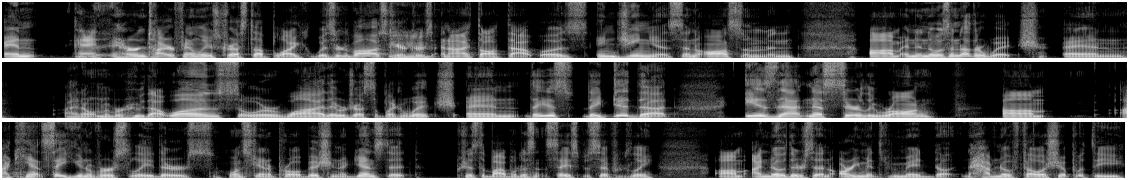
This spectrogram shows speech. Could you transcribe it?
and Okay. Mm-hmm. her entire family was dressed up like Wizard of Oz characters, and I thought that was ingenious and awesome. And um, and then there was another witch, and I don't remember who that was or why they were dressed up like a witch, and they just they did that. Is that necessarily wrong? Um, I can't say universally there's once again a prohibition against it because the Bible doesn't say specifically. Um, I know there's an argument to be made have no fellowship with the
